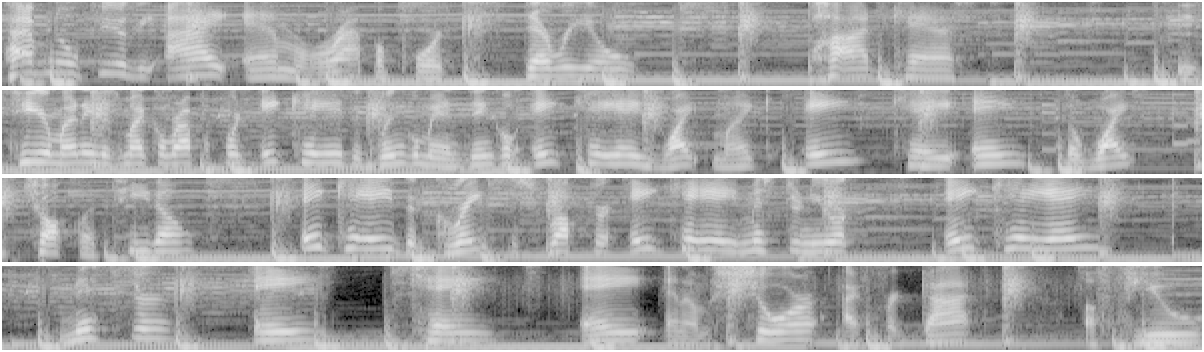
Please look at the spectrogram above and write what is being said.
Have no fear. The I Am Rapaport Stereo podcast is here. My name is Michael Rapaport, aka the Gringo Mandingo, aka White Mike, aka the White Chocolatito, aka the Great Disruptor, aka Mr. New York, aka Mr. AKA, and I'm sure I forgot a few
